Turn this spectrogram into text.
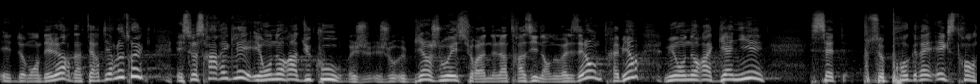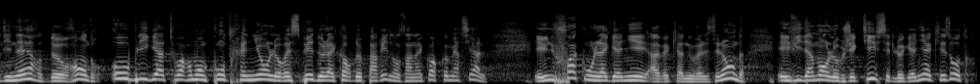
et demandez-leur d'interdire le truc. Et ce sera réglé. Et on aura du coup bien joué sur l'intrazine en Nouvelle-Zélande, très bien, mais on aura gagné ce progrès extraordinaire de rendre obligatoirement contraignant le respect de l'accord de Paris dans un accord commercial. Et une fois qu'on l'a gagné avec la Nouvelle-Zélande, évidemment, l'objectif, c'est de le gagner avec les autres.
